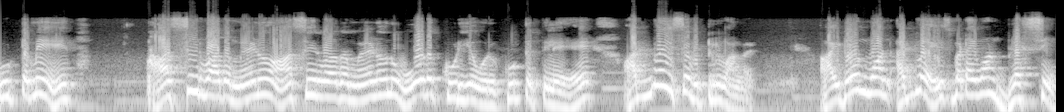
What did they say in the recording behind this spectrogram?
கூட்டமே ஆசீர்வாதம் வேணும் ஆசீர்வாதம் வேணும்னு ஓடக்கூடிய ஒரு கூட்டத்திலே அட்வைஸை விட்டுருவாங்க. I don't want advice but I want blessing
